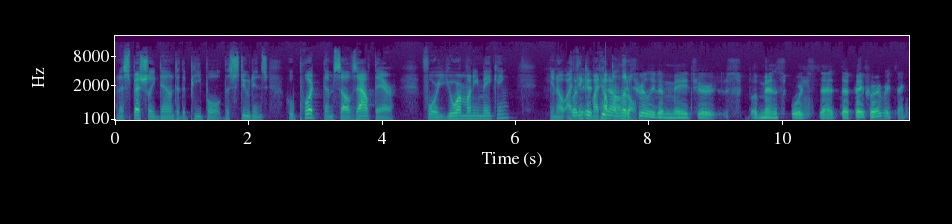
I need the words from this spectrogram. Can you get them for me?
and especially down to the people, the students who put themselves out there for your money making, you know, I but think it might help know, a little. It's really the major men's sports that, that pay for everything.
